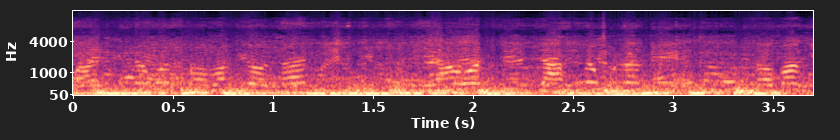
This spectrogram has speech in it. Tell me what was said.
पालखीला पण सहभागी होतात यावर्षी जास्त मुलांनी सहभाग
